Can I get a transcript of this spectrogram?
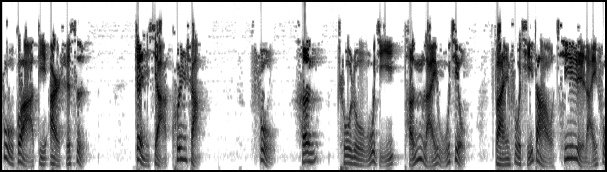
复卦第二十四，震下坤上，复亨，出入无极，蓬莱无咎，反复其道，七日来复，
